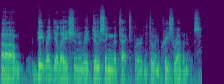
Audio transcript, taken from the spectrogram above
Um, deregulation and reducing the tax burden to increase revenues.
